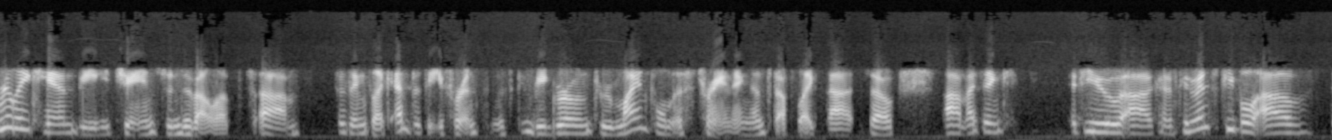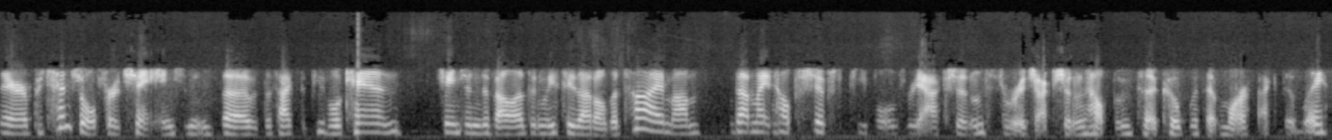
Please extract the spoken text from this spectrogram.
really can be changed and developed. Um, so things like empathy, for instance, can be grown through mindfulness training and stuff like that. So um, I think if you uh, kind of convince people of their potential for change and the the fact that people can change and develop, and we see that all the time, um, that might help shift people's reactions to rejection and help them to cope with it more effectively.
